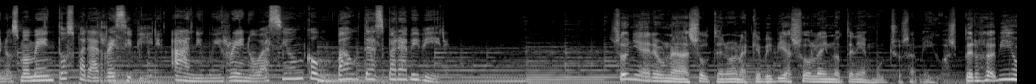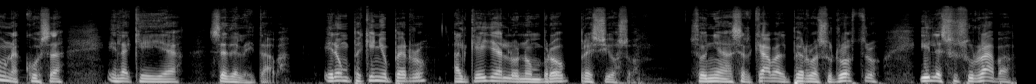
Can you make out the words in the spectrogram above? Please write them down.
unos momentos para recibir ánimo y renovación con pautas para vivir. Sonia era una solterona que vivía sola y no tenía muchos amigos, pero había una cosa en la que ella se deleitaba. Era un pequeño perro al que ella lo nombró precioso. Sonia acercaba al perro a su rostro y le susurraba,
